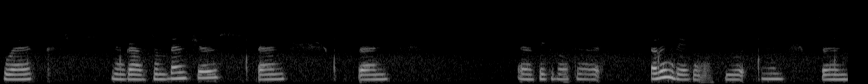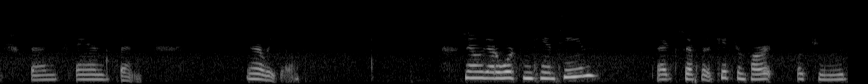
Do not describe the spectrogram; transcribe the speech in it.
click, then grab some benches, bench, bench. And think about that. I think they can do it. Bench, bench, bench, and bench. There we go. Now we got a working canteen, except for the kitchen part, which you need.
